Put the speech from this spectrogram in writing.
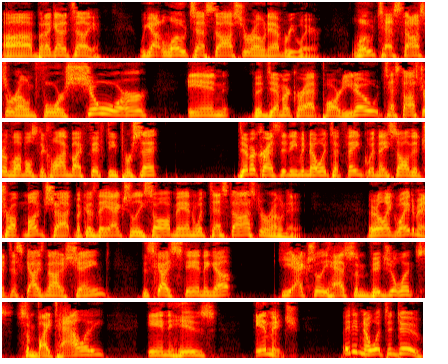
Uh, but I gotta tell you, we got low testosterone everywhere. Low testosterone for sure in the Democrat party. You know, testosterone levels declined by 50%. Democrats didn't even know what to think when they saw the Trump mugshot because they actually saw a man with testosterone in it. They're like, wait a minute, this guy's not ashamed. This guy's standing up. He actually has some vigilance, some vitality in his image. They didn't know what to do.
